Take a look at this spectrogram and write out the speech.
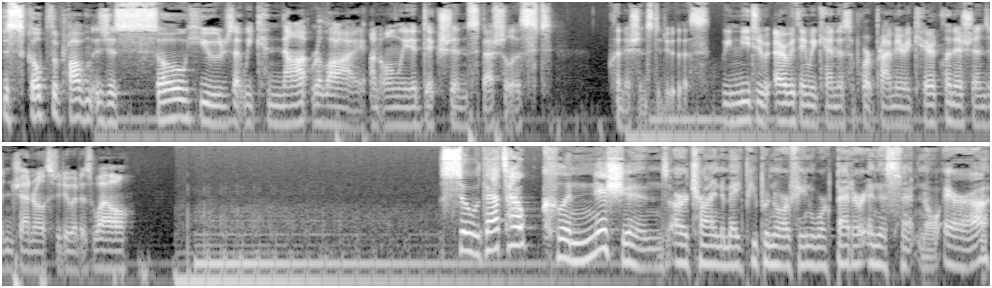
The scope of the problem is just so huge that we cannot rely on only addiction specialists clinicians to do this. We need to do everything we can to support primary care clinicians and generalists to do it as well. So that's how clinicians are trying to make buprenorphine work better in this fentanyl era.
